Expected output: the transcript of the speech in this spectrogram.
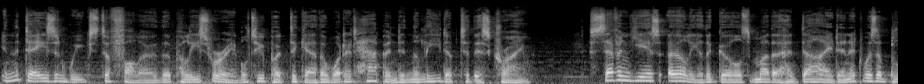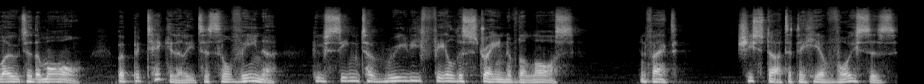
In the days and weeks to follow, the police were able to put together what had happened in the lead up to this crime. Seven years earlier, the girl's mother had died, and it was a blow to them all, but particularly to Silvina, who seemed to really feel the strain of the loss. In fact, she started to hear voices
